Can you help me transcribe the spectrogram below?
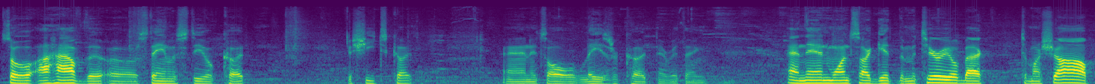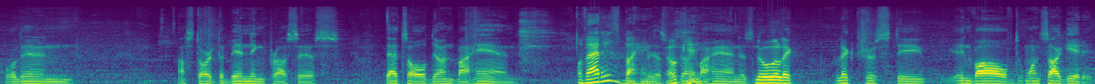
So I have the uh, stainless steel cut, the sheets cut, and it's all laser cut and everything. And then once I get the material back to my shop, well then I'll start the bending process. That's all done by hand. Well, that is by hand. That's okay. done by hand. There's no elec- electricity involved once I get it.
